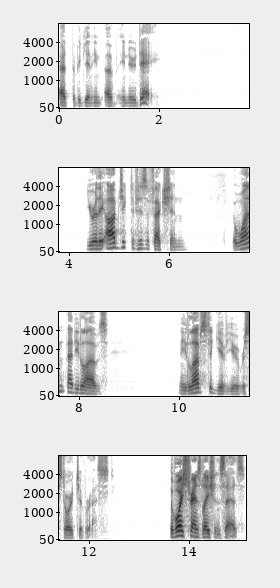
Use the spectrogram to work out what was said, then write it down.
at the beginning of a new day. You are the object of His affection, the one that He loves, and He loves to give you restorative rest. The voice translation says,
